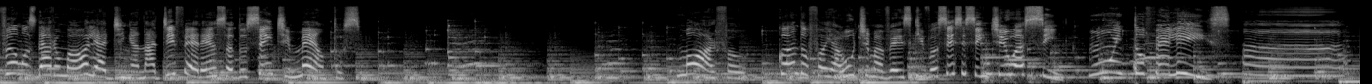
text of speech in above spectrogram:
Vamos dar uma olhadinha na diferença dos sentimentos. Morphle, quando foi a última vez que você se sentiu assim, muito feliz? Hum...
